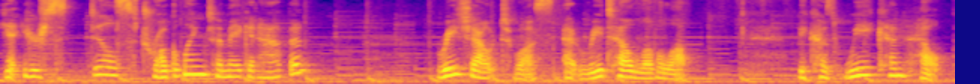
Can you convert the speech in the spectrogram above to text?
yet you're still struggling to make it happen, reach out to us at Retail Level Up because we can help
